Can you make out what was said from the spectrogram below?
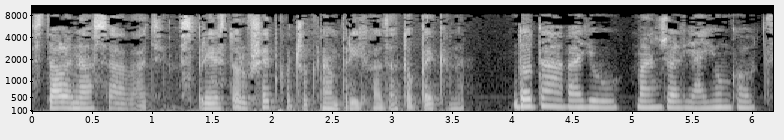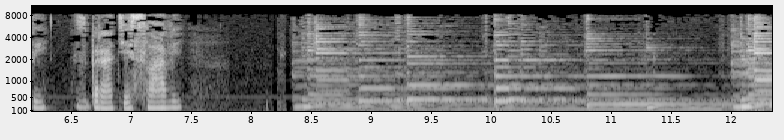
Stále nasávať z priestoru všetko, čo k nám prichádza, to pekné. Dodávajú manželia Jungovci z Bratislavy. thank you.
